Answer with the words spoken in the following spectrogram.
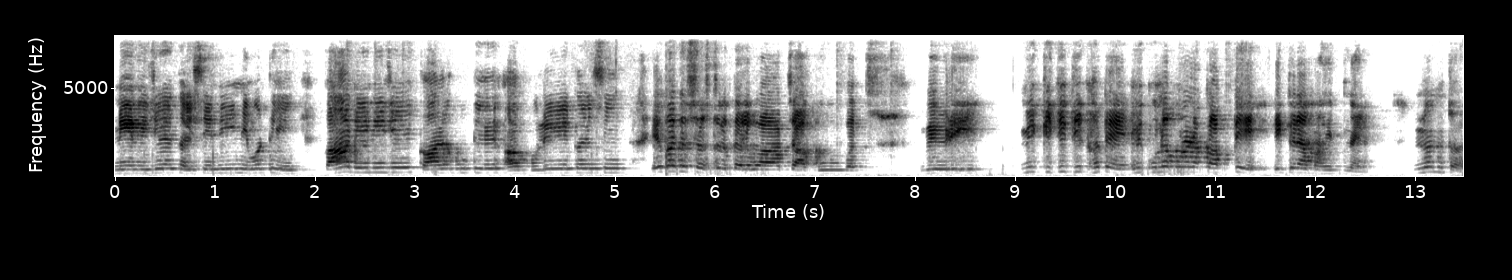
नेनिजे कैसे मी निवटे? का नेनिजे काळ कुठे आंबुले कैसे? एखादं शस्त्र तलवार चाकू बच- मी किती तिखट आहे मी कुणा कुणाला कापते हे त्याला माहीत नाही. नंतर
